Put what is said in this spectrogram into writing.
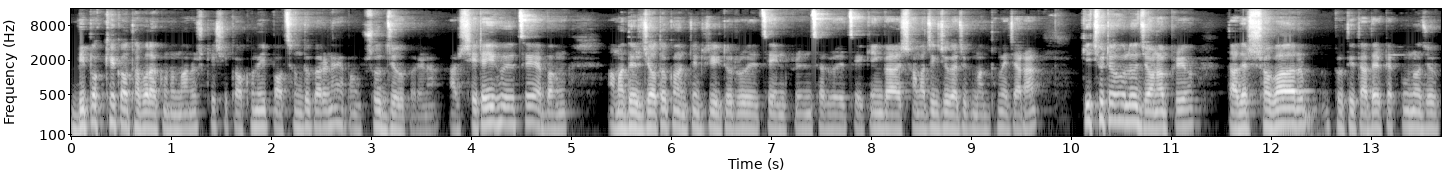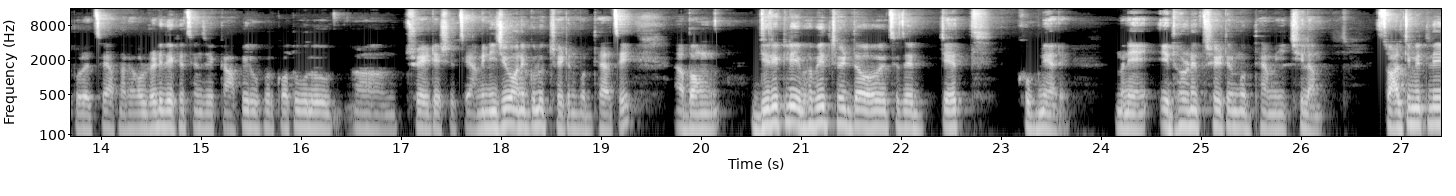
বিপক্ষে কথা বলা কোনো মানুষকে সে কখনোই পছন্দ করে না এবং সহ্যও করে না। আর সেটাই হয়েছে এবং আমাদের যত কন্টেন্ট ক্রিয়েটর রয়েছে ইনফ্লুয়েন্সার রয়েছে কিংবা সামাজিক যোগাযোগ মাধ্যমে যারা, কিছুটা হলেও জনপ্রিয়, তাদের সবার প্রতি তাদের একটা কুনজর পড়েছে। আপনারা অলরেডি দেখেছেন যে কাপের উপর কতগুলো থ্রেড এসেছে। আমি নিজেও অনেকগুলো থ্রেডের মধ্যে আছি এবং ডিরেক্টলি এভাবেই থ্রেড দেওয়া হয়েছে যে ডেথ খুব নেয়ারে মানে এ ধরনের থ্রেটের মধ্যে আমি ছিলাম। সো আলটিমেটলি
